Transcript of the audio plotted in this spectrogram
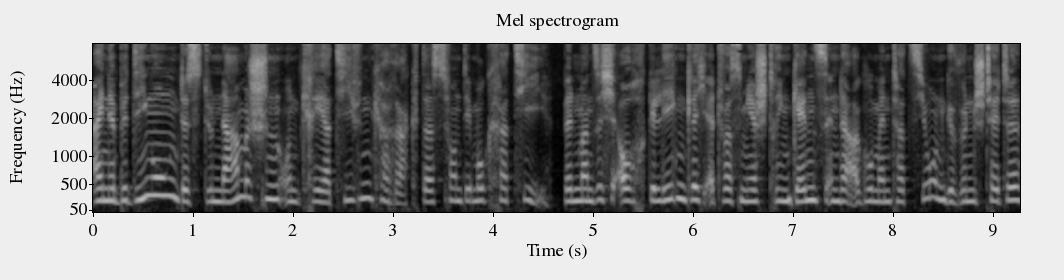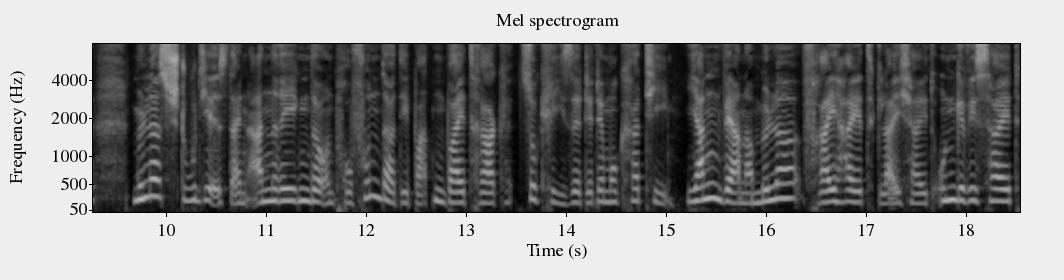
eine Bedingung des dynamischen und kreativen Charakters von Demokratie. Wenn man sich auch gelegentlich etwas mehr Stringenz in der Argumentation gewünscht hätte, Müllers Studie ist ein anregender und profunder Debattenbeitrag zur Krise der Demokratie. Jan Werner Müller, Freiheit, Gleichheit, Ungewissheit.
